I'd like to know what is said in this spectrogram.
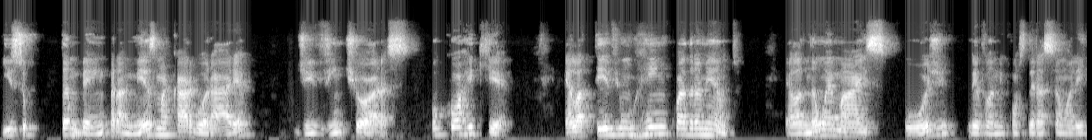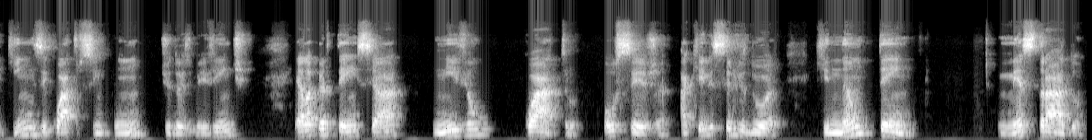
Isso também para a mesma carga horária de 20 horas. Ocorre que ela teve um reenquadramento. Ela não é mais hoje, levando em consideração a Lei 15451 de 2020, ela pertence a nível 4, ou seja, aquele servidor que não tem mestrado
